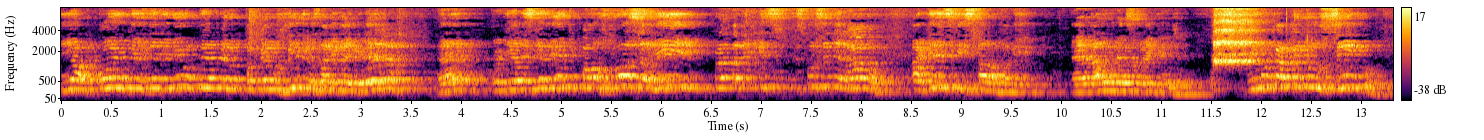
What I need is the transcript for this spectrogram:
e apoio que eles deveriam ter pelos líderes ali da igreja, né, porque eles queriam que Paulo fosse ali, praticamente eles desconsideravam aqueles que estavam ali, é, na liderança da igreja. E no capítulo 5,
